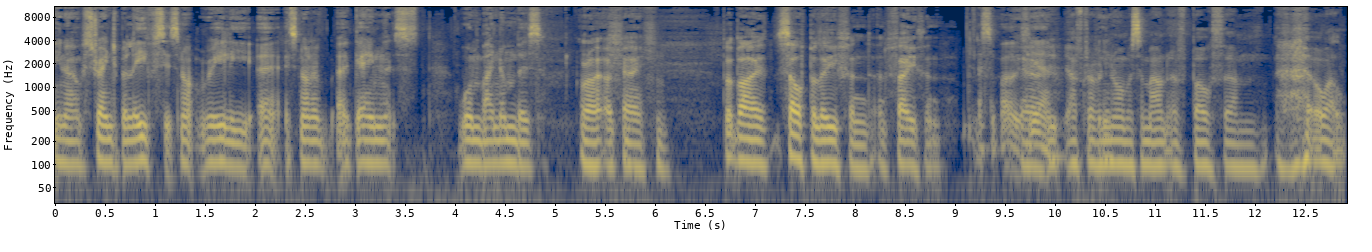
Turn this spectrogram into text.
you know strange beliefs. It's not really. A, it's not a, a game that's won by numbers. Right. Okay. Hmm. but by self belief and, and faith and. I suppose, yeah. yeah. You have to have an yeah. enormous amount of both, um, well,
